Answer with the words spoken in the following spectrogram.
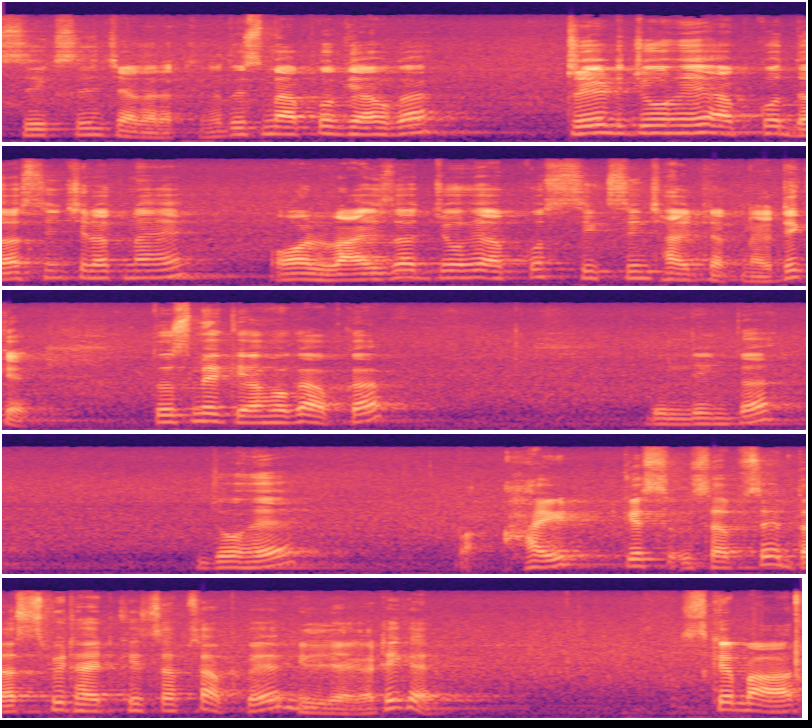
सिक्स इंच जगह रखेंगे। तो इसमें आपको क्या होगा? ट्रेड जो है आपको दस इंच रखना है और राइज़र जो है आपको सिक्स इंच हाइट रखना है, ठीक है? तो इसमें क्या होगा आपका? बिल्डिंग का जो है हाइट के हिसाब से, दस फीट हाइट के हिसाब से आपको मिल जाएगा, ठीक है? इसके बाद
